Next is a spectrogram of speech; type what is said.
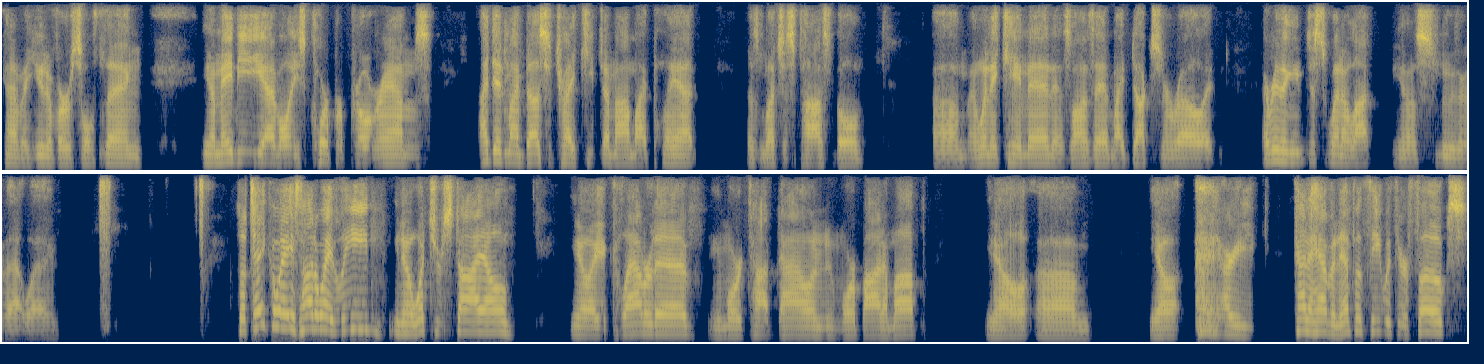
kind of a universal thing. You know, maybe you have all these corporate programs. I did my best to try to keep them on my plant as much as possible. Um, and when they came in, as long as I had my ducks in a row, it, everything just went a lot, you know, smoother that way. So takeaways, how do I lead? You know, what's your style? You know, are you collaborative? Are you more top down, more bottom up? You know, um, you know, are you kind of having empathy with your folks?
